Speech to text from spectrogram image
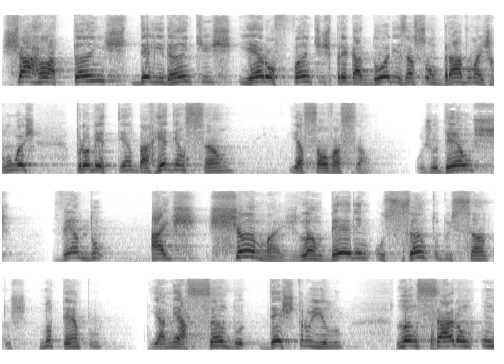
Charlatães, delirantes e erofantes pregadores assombravam as ruas, prometendo a redenção e a salvação. Os judeus, vendo as chamas lamberem o Santo dos Santos no templo e ameaçando destruí-lo, lançaram um,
